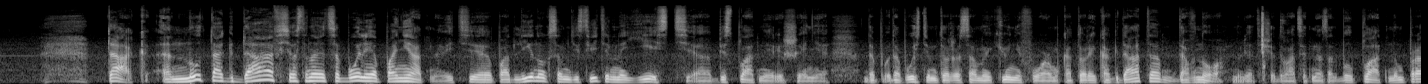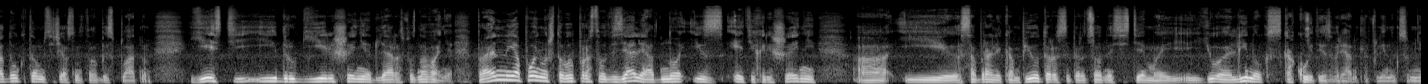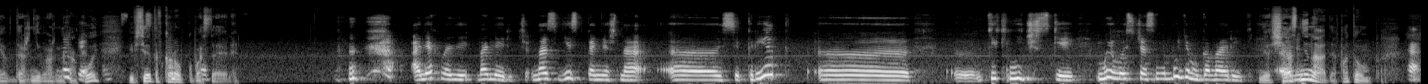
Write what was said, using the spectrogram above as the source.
Так, ну тогда все становится более понятно. Ведь э, под Linux действительно есть э, бесплатные решения. Допустим, тот же самый Cuneiform, который когда-то, давно, ну лет еще 20 назад, был платным продуктом, сейчас он стал бесплатным. Есть и другие решения для распознавания. Правильно я понял, что вы просто вот взяли одно из этих решений а, и собрали компьютер с операционной системой Linux, какой-то из вариантов Linux, мне даже не важно какой, и все это в коробку поставили? Олег Валерьевич, у нас есть, конечно, э, секрет э, э, технический. Мы его сейчас не будем говорить. Нет, сейчас не надо, потом.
